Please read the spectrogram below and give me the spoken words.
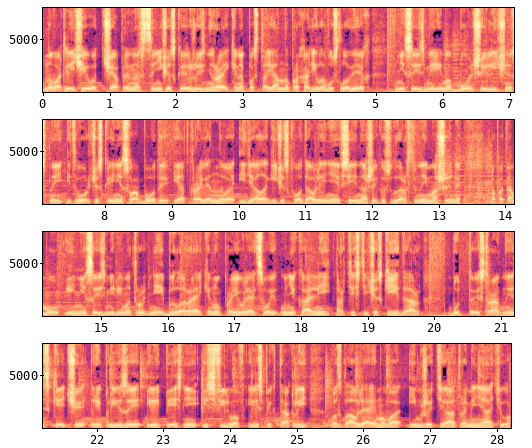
Но в отличие от Чаплина, сценическая жизнь Райкина постоянно проходила в условиях несоизмеримо большей личностной и творческой несвободы и откровенного идеологического давления всей нашей государственной машины, а потому и несоизмеримо трудней было Райкину проявлять свой уникальный артистический дар, будь то эстрадные скетчи, репризы или песни из фильмов или спектаклей, возглавляемого им же театра миниатюр.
